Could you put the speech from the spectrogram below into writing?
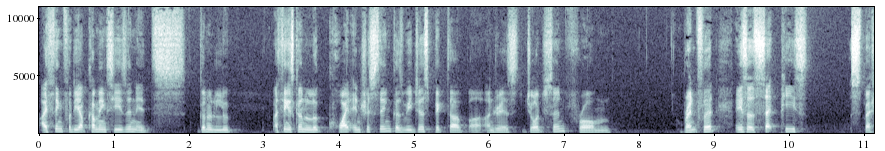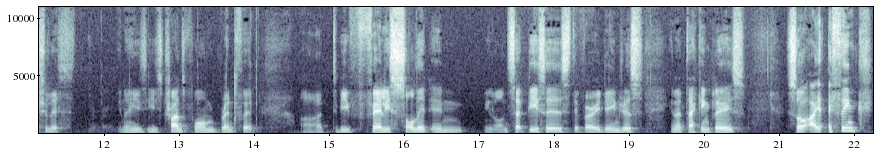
I think for the upcoming season, it's gonna look. I think it's gonna look quite interesting because we just picked up uh, Andreas Georgson from Brentford. He's a set piece specialist. You know, he's he's transformed Brentford uh, to be fairly solid in you know on set pieces. They're very dangerous in attacking plays. So I, I think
